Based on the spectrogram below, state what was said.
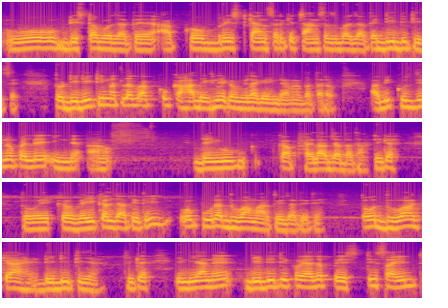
वो डिस्टर्ब हो जाते हैं। आपको ब्रेस्ट कैंसर के चांसेस बढ़ जाते हैं डीडीटी से। तो डीडीटी मतलब आपको कहाँ देखने को मिला गया इंडिया में बता रहा हूँ। अभी कुछ दिनों पहले इंडिया डेंगू का फैलाव ज़्यादा था ठीक है? तो एक व्हीकल जाती थी वो पूरा धुआँ मारती हुई जाती थी। तो धुआँ क्या है? डीडीटी है ठीक है? इंडिया ने डीडीटी को एज अ पेस्टिसाइड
